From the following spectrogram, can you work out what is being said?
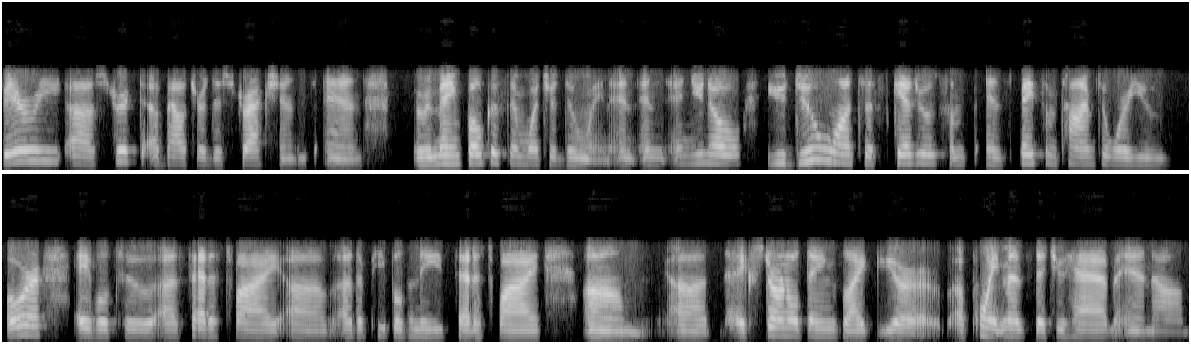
very uh, strict about your distractions and remain focused in what you're doing. And and and you know you do want to schedule some and space some time to where you are able to uh, satisfy uh, other people's needs, satisfy um, uh, external things like your appointments that you have, and um,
